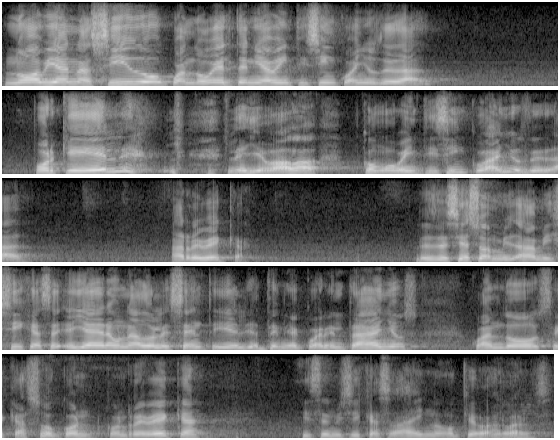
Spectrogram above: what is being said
no había nacido cuando él tenía 25 años de edad porque él le llevaba como 25 años de edad a Rebeca. Les decía eso a, mis hijas, ella era una adolescente y él ya tenía 40 años cuando se casó con, con Rebeca. Dicen mis hijas, ay no, qué bárbaros.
